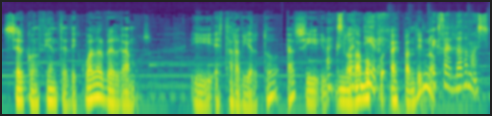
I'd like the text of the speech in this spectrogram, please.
ser conscientes de cuál albergamos y estar abiertos a si A nos damos a expandirnos. exacto nada más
